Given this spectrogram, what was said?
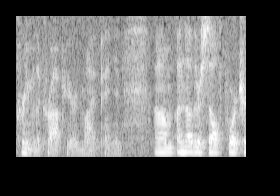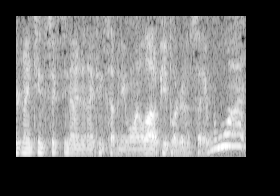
cream of the crop here, in my opinion. Um, another self-portrait, 1969 to 1971. A lot of people are going to say, what?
